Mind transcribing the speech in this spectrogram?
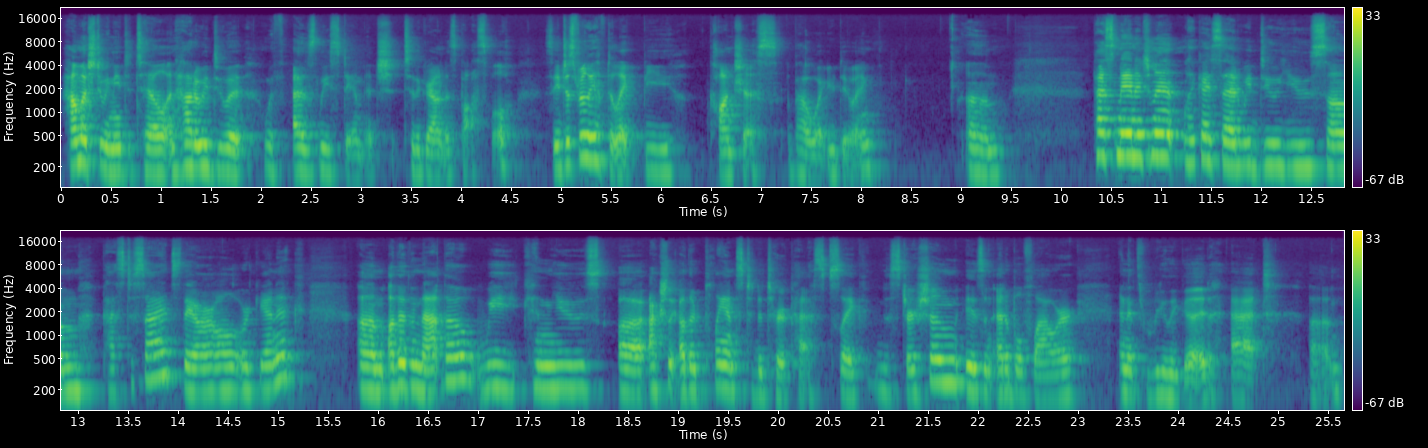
How much do we need to till? And how do we do it with as least damage to the ground as possible? So, you just really have to like be conscious about what you're doing. Um, pest management, like I said, we do use some pesticides. They are all organic. Um, other than that, though, we can use uh, actually other plants to deter pests. Like nasturtium is an edible flower, and it's really good at um,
